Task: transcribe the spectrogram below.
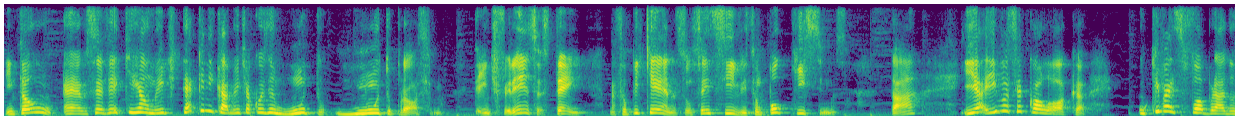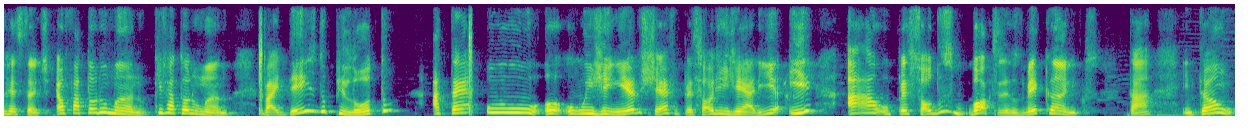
Então, é, você vê que realmente, tecnicamente, a coisa é muito, muito próxima. Tem diferenças? Tem, mas são pequenas, são sensíveis, são pouquíssimas, tá? E aí você coloca o que vai sobrar do restante é o fator humano. Que fator humano? Vai desde o piloto até o, o, o engenheiro-chefe, o pessoal de engenharia e a, o pessoal dos boxes, os mecânicos tá? Então,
